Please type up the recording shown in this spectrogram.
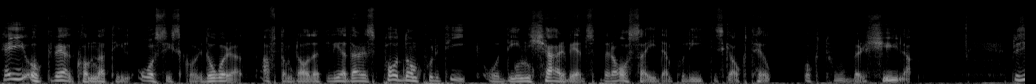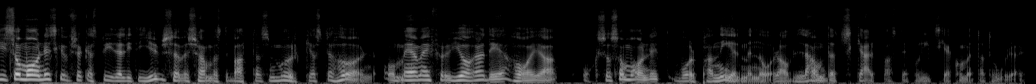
Hej och välkomna till Åsiktskorridoren, Aftonbladet Ledares podd om politik och din kärvedsbrasa i den politiska okto- oktoberkylan. Precis som vanligt ska vi försöka sprida lite ljus över samhällsdebattens mörkaste hörn och med mig för att göra det har jag också som vanligt vår panel med några av landets skarpaste politiska kommentatorer.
